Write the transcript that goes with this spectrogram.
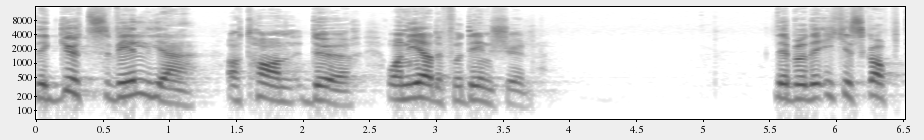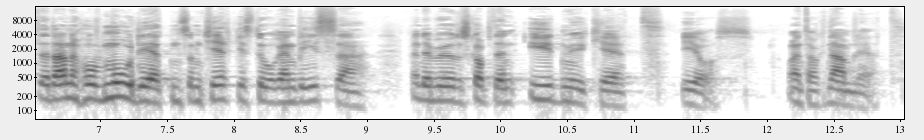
Det er Guds vilje at han dør, og han gjør det for din skyld. Det burde ikke skapt denne hovmodigheten som kirkehistorien viser, men det burde skapt en ydmykhet i oss og en takknemlighet.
